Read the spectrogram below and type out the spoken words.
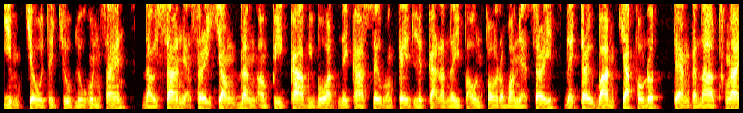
យាមចូលទៅជួបលោកហ៊ុនសែន ដោយសារអ្នកស្រីចង់ដឹងអំពីការវិវត្តនៃការស៊ើបអង្កេតលើករណីប្អូនប្រុសរបស់អ្នកស្រីដែលត្រូវបានចាប់ពង្រត់ទាំងកណ្ដាលថ្ងៃ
